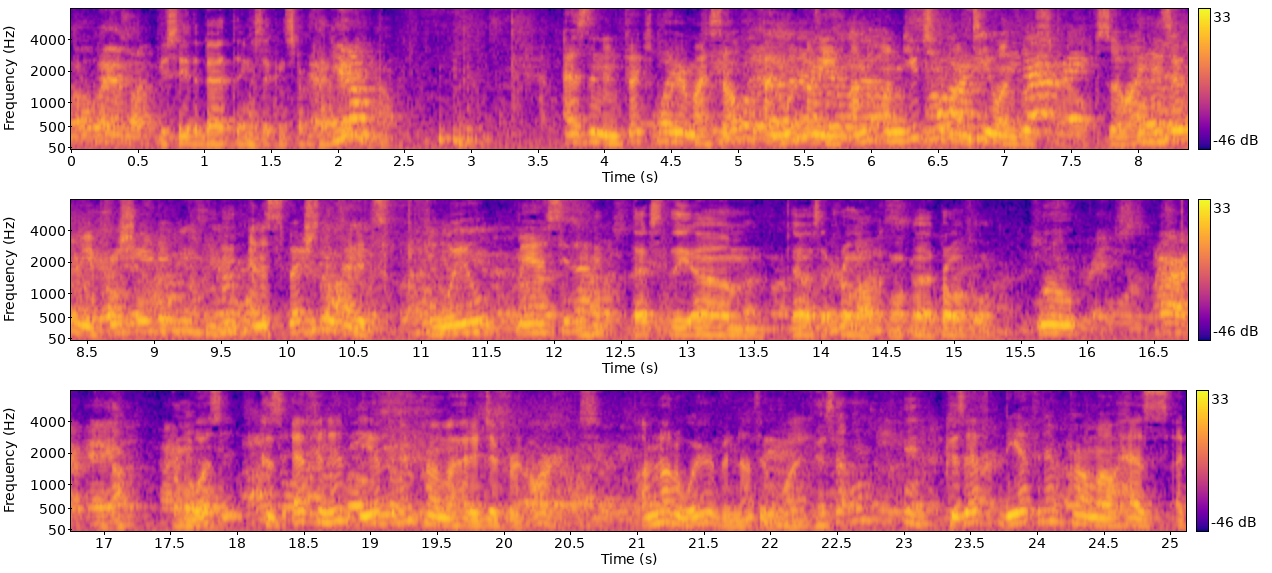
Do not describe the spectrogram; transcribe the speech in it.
No man's like. you see the bad things that can start happening Get 'em. now. As an infect player myself, I, w- I mean, I'm on YouTube on T1 Glister so I can certainly appreciate it, and especially that it's foil. May I see that? That's the um. No, it's the promo uh, promo foil. Well, Yeah. Promo was foil. it? Because F and M, the F and M promo had a different art. I'm not aware of another one. Is that one? Hmm. Because F- the F and M promo has a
